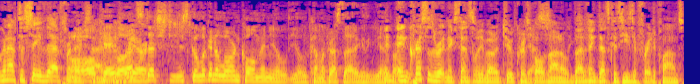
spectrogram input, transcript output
gonna have to save that for next Oh, time. okay, well, we that's, are- that's just go look into Loren Coleman. You'll you'll come across that. And, and Chris has written extensively about it too, Chris Yes, Balzano, but I think that's because he's afraid of clowns.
